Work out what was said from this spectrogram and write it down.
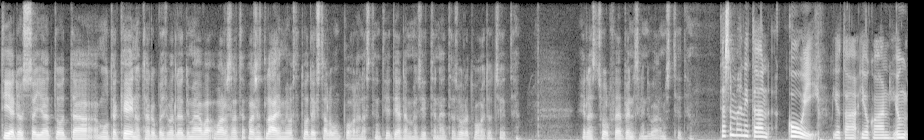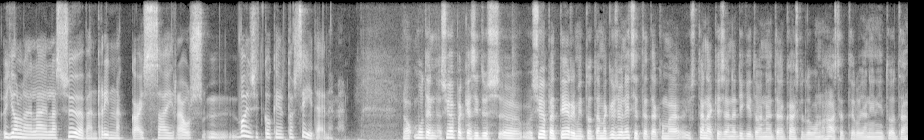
tiedossa ja tuota, muuta keinot rupesivat löytymään varsinaisesti laajemmin vasta 1900-luvun puolella. Sitten tiedämme sitten näitä suuret voitot sitten, erilaiset sulfa- ja penisillinivalmisteet. Tässä mainitaan koi, jota, joka on jollain lailla syövän rinnakkaissairaus. Voisitko kertoa siitä enemmän? No muuten syöpäkäsitys, syöpätermit on tämä, kysyin itse tätä, kun mä just tänä kesänä digitoin näitä 80-luvun haastatteluja, niin, niin tuota,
